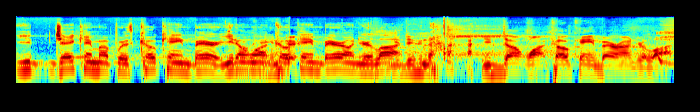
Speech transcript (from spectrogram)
you, Jay came up with cocaine bear. You don't cocaine want bear. cocaine bear on your lot. You do not. You don't want cocaine bear on your lot.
